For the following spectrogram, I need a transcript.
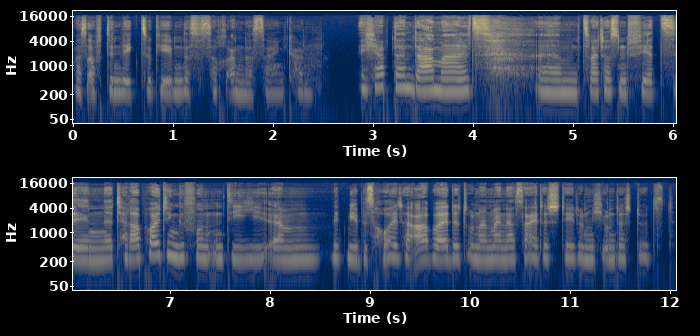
was auf den Weg zu geben, dass es auch anders sein kann. Ich habe dann damals ähm, 2014 eine Therapeutin gefunden, die ähm, mit mir bis heute arbeitet und an meiner Seite steht und mich unterstützt.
